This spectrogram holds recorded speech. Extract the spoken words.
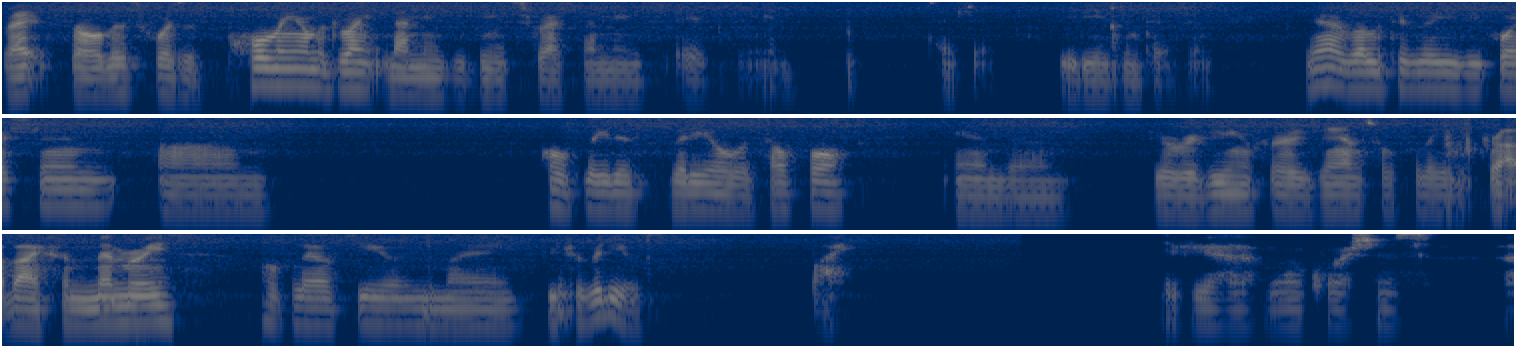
right? So this force is pulling on the joint. That means it's being stretched. That means it's in tension. CD is in tension. Yeah, relatively easy question. Um, hopefully this video was helpful. And um, if you're reviewing for exams, hopefully it brought back some memories. Hopefully I'll see you in my future videos. Bye. If you have more questions, uh,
